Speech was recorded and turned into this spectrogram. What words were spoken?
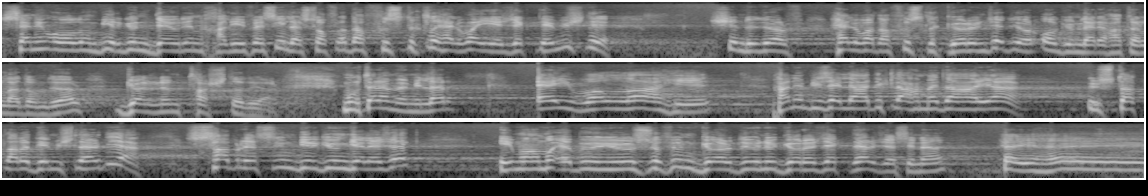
senin oğlun bir gün devrin halifesiyle sofrada fıstıklı helva yiyecek demişti. Şimdi diyor helvada fıstık görünce diyor o günleri hatırladım diyor. Gönlüm taştı diyor. Muhterem müminler ey vallahi hani bize Ladikli Ahmet Ağa'ya üstadları demişlerdi ya sabretsin bir gün gelecek İmamı Ebu Yusuf'un gördüğünü görecek dercesine hey hey.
